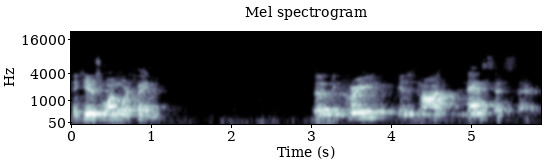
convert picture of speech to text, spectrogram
And here's one more thing. The decree is not necessary.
